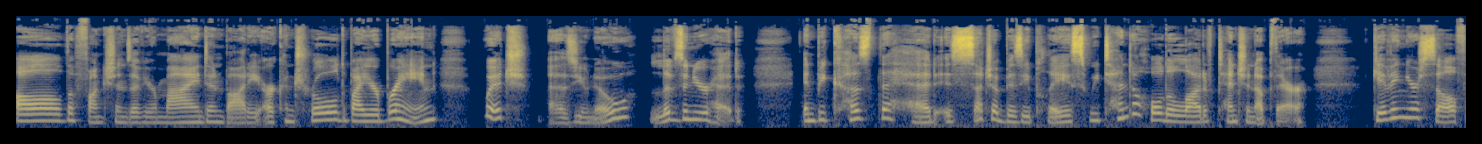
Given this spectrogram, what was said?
All the functions of your mind and body are controlled by your brain, which, as you know, lives in your head. And because the head is such a busy place, we tend to hold a lot of tension up there. Giving yourself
